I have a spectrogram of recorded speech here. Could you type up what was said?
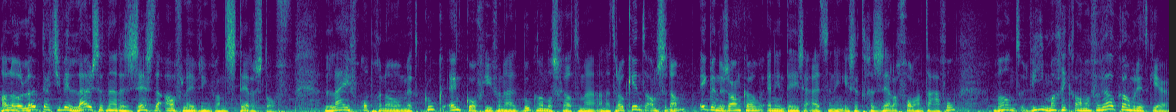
Hallo, leuk dat je weer luistert naar de zesde aflevering van Sterrenstof. Live opgenomen met koek en koffie vanuit Boekhandel Scheltema aan het Rookint Amsterdam. Ik ben dus Anko en in deze uitzending is het gezellig vol aan tafel. Want wie mag ik allemaal verwelkomen dit keer?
